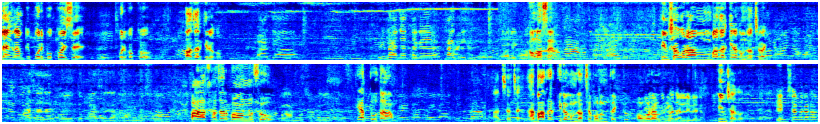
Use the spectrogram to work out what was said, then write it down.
ল্যাংরাম কি পরিপক্ক হয়েছে পরিপক্ক? বাজার কীরকম? ভালো আছেন? হিমসাগর আম বাজার কীরকম যাচ্ছে ভাই? পাঁচ হাজার বাউন্নশো এত দাম? আচ্ছা আচ্ছা। আর বাজার কীরকম যাচ্ছে বলুন তো একটু? ওভারঅল হিমসাগর? হিমসাগর এখন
